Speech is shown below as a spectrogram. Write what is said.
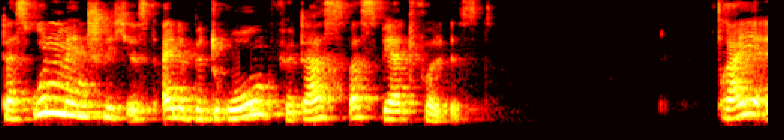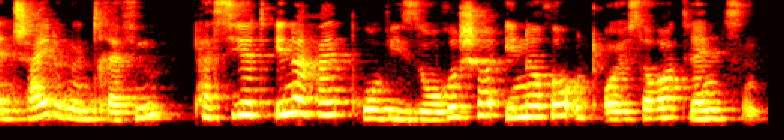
Das Unmenschliche ist eine Bedrohung für das, was wertvoll ist. Freie Entscheidungen treffen passiert innerhalb provisorischer innerer und äußerer Grenzen.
